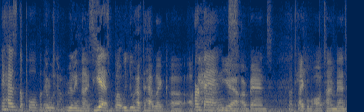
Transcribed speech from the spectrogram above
it has the pool over there It was too. really nice. Yes, but we do have to have like uh, a Our pad- bands. Yeah, our bands. Okay. like of all time bands.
